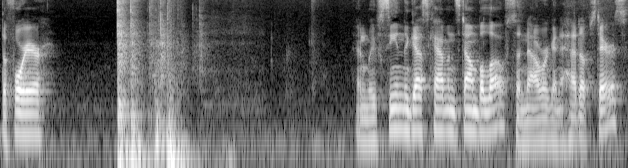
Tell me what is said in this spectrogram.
the foyer. And we've seen the guest cabins down below, so now we're going to head upstairs.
